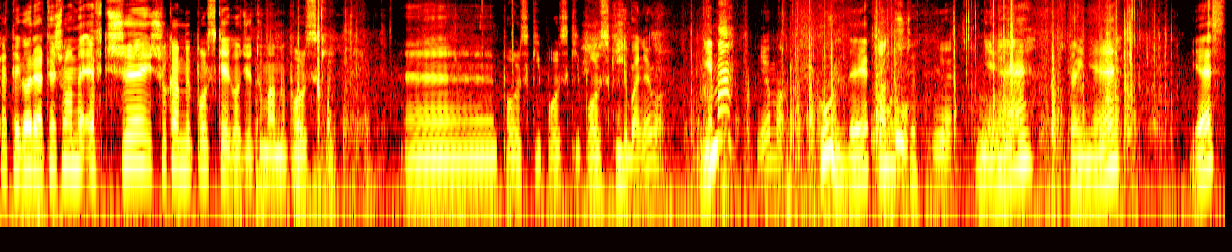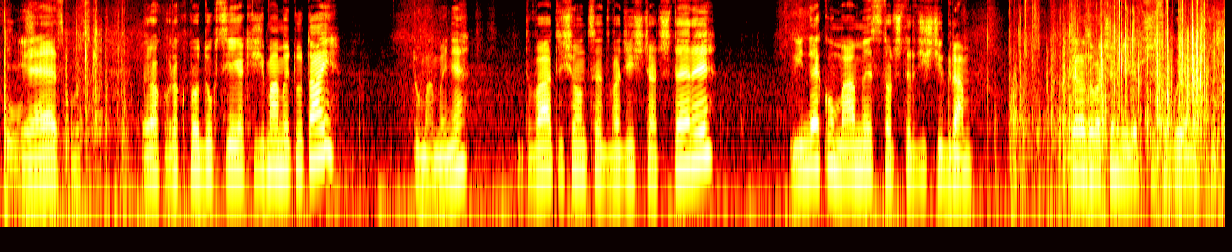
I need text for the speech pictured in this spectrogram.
Kategoria też mamy F3 i szukamy polskiego. Gdzie tu mamy polski? Eee, polski, polski, polski. Chyba nie ma. Nie ma? Nie ma. Kurde, jak to A tu? muszczy? Nie. Nie, tutaj nie. Jest? Tu. Jest polski. Rok, rok produkcji jakiś mamy tutaj? Tu mamy, nie? 2024 i neku mamy 140 gram. Zaraz zobaczymy ile przysługuje na sztukę.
